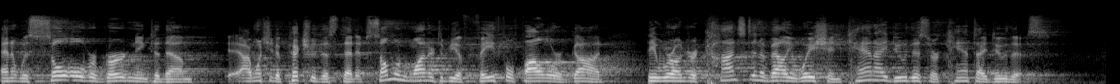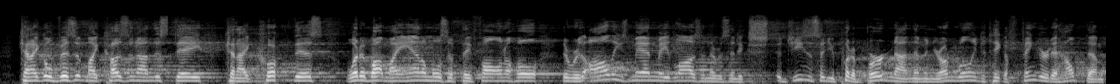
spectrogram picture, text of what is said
And it was so overburdening to them. I want you to picture this that if someone wanted to be a faithful follower of God, they were under constant evaluation can I do this or can't I do this? Can I go visit my cousin on this day? Can I cook this? What about my animals if they fall in a hole? There were all these man made laws, and there was an ex- Jesus said you put a burden on them and you're unwilling to take a finger to help them.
